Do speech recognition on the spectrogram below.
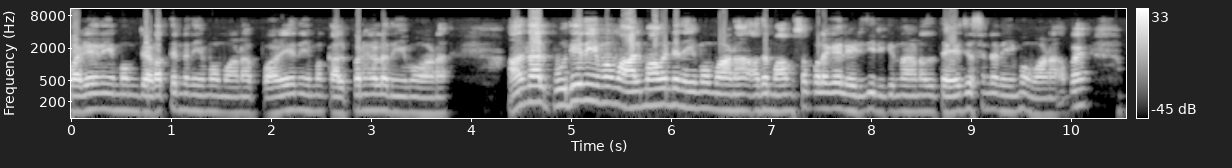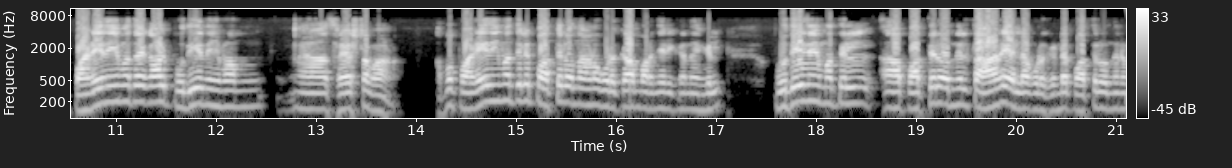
പഴയ നിയമം ജഡത്തിന്റെ നിയമമാണ് പഴയ നിയമം കൽപ്പനകളുടെ നിയമമാണ്. എന്നാൽ പുതിയ നിയമം ആത്മാവിന്റെ നിയമമാണ് അത് മാംസപ്പലകയിൽ എഴുതിയിരിക്കുന്നതാണ് അത് തേജസ്സിന്റെ നിയമമാണ്. അപ്പം പഴയ നിയമത്തെക്കാൾ പുതിയ നിയമം ശ്രേഷ്ഠമാണ്. അപ്പോൾ പഴയ നിയമത്തിൽ പത്തിലൊന്നാണ് കൊടുക്കാൻ പറഞ്ഞിരിക്കുന്നതെങ്കിൽ പുതിയ നിയമത്തിൽ പത്തിൽ ഒന്നിൽ താഴെയല്ല കൊടുക്കേണ്ടത് പത്തിൽ ഒന്നിന്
